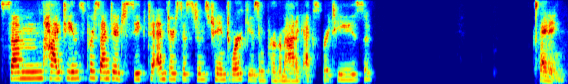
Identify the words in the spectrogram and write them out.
some high teens percentage seek to enter systems change work using programmatic expertise. Exciting.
